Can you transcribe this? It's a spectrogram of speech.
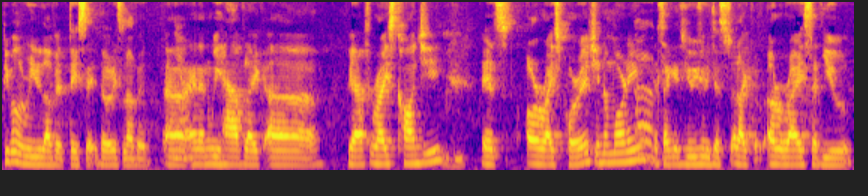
People who really love it, they say they always love it. Uh, Yeah. And then we have like uh, we have rice congee. Mm-hmm. It's or rice porridge in the morning. Oh, okay. It's like it's usually just like a rice that you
